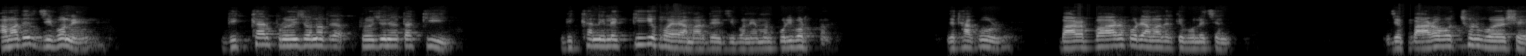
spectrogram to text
আমাদের জীবনে দীক্ষার প্রয়োজনতা, প্রয়োজনীয়তা কি? দীক্ষা নিলে কি হয় আমাদের জীবনে এমন পরিবর্তন? যে ঠাকুর বারবার করে আমাদেরকে বলেছেন যে বারো বছর বয়সে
